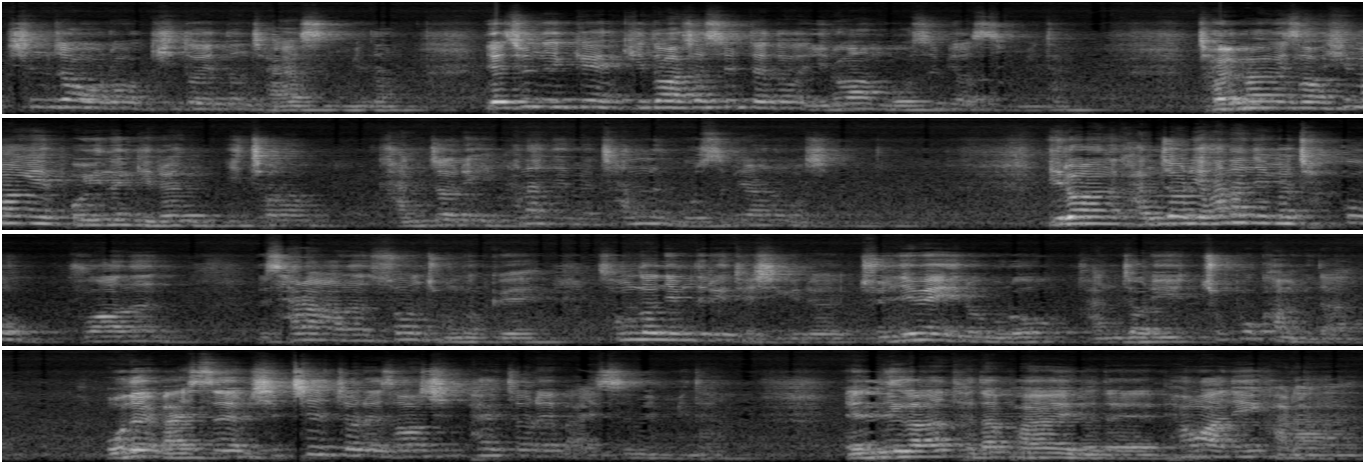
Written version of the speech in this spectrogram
심정으로 기도했던 자였습니다. 예수님께 기도하셨을 때도 이러한 모습이었습니다. 절망에서 희망에 보이는 길은 이처럼 간절히 하나님을 찾는 모습이라는 것입니다. 이러한 간절히 하나님을 찾고 구하는 사랑하는 수원 종목교회 성도님들이 되시기를 주님의 이름으로 간절히 축복합니다. 오늘 말씀 17절에서 18절의 말씀입니다. 엘리가 대답하여 이르되 평안히 가라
